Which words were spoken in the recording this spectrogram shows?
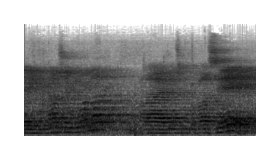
a nausea warm-up by using Courvoisier.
